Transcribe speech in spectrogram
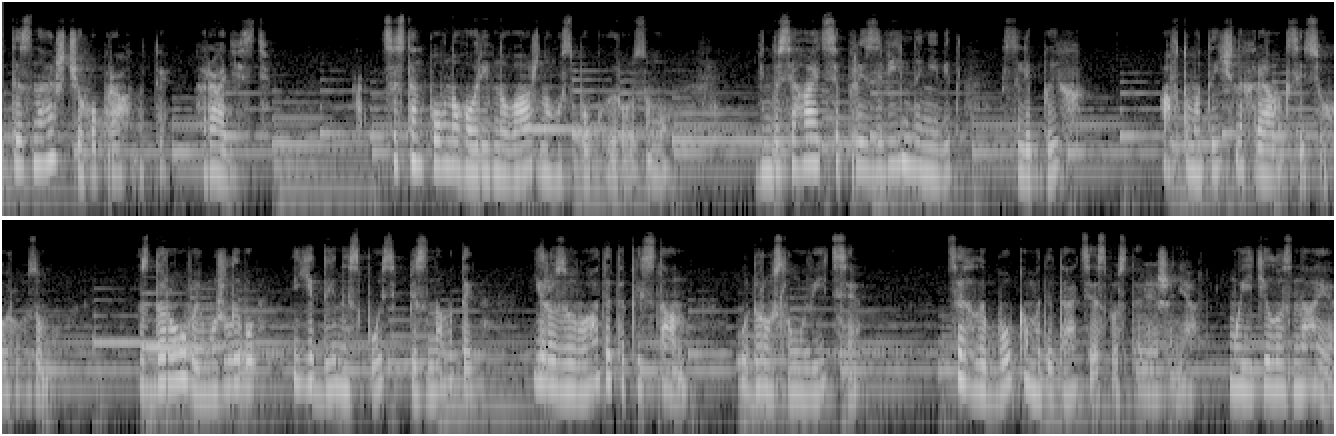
ти знаєш, чого прагнути радість. Це стан повного рівноважного спокою розуму. Він досягається при звільненні від сліпих, автоматичних реакцій цього розуму. Здоровий, можливо, єдиний спосіб пізнати і розвивати такий стан у дорослому віці це глибока медитація спостереження. Моє тіло знає,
